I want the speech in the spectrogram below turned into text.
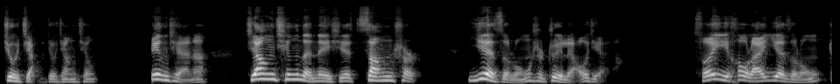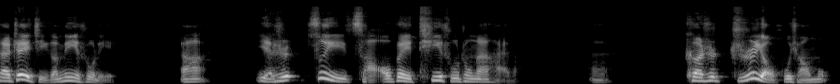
就讲究江青，并且呢，江青的那些脏事儿，叶子龙是最了解的。所以后来叶子龙在这几个秘书里，啊，也是最早被踢出中南海的，嗯，可是只有胡乔木，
